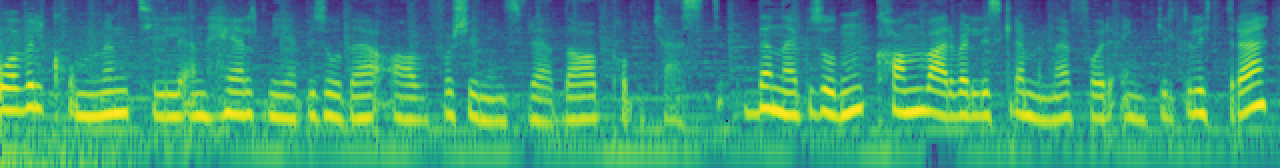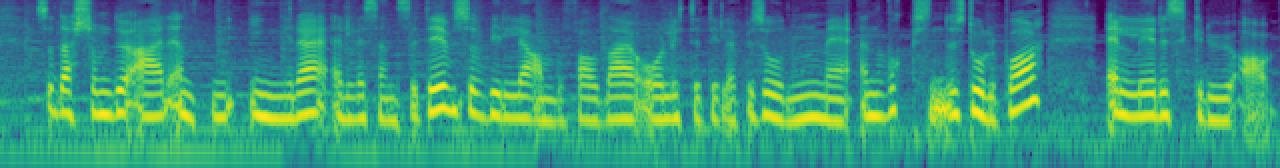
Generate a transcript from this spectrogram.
og velkommen til en helt ny episode av Forsyningsfredag podcast. Denne episoden kan være veldig skremmende for enkelte lyttere, så dersom du er enten yngre eller sensitiv, så vil jeg anbefale deg å lytte til episoden med en voksen du stoler på, eller skru av.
